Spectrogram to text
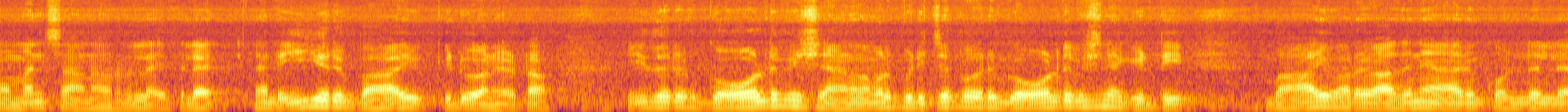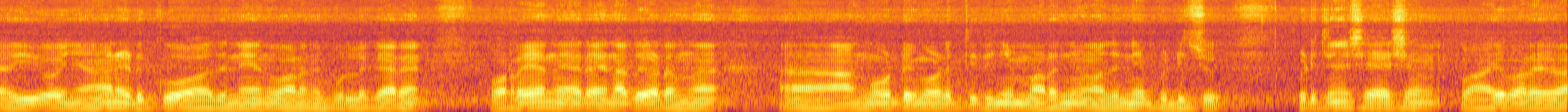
മൊമെന്റ്സ് ആണ് അവരുടെ ലൈഫിലെ എന്റെ ഈ ഒരു ബായ് കിടുവാണ് കേട്ടോ. ഇതൊരു ഗോൾഡ് ഫിഷാണ് നമ്മൾ പിടിച്ചപ്പോൾ ഒരു ഗോൾഡ് ഫിഷിനെ കിട്ടി. ബായ് പറയുക അതിനെ ആരും കൊല്ലല്ല അയ്യോ ഞാൻ എടുക്കുമോ അതിനെ എന്ന് പറഞ്ഞ് പുള്ളിക്കാരൻ കുറേ നേരം അതിനകത്ത് കിടന്ന് അങ്ങോട്ടും ഇങ്ങോട്ടും തിരിഞ്ഞും മറിഞ്ഞും അതിനെ പിടിച്ചു. പിടിച്ചതിന് ശേഷം വായ് പറയുക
